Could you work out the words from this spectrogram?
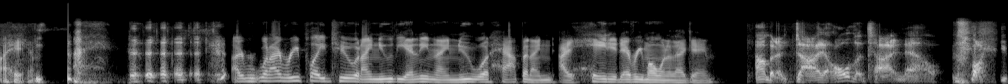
I hate him. I when I replayed two and I knew the ending and I knew what happened, I I hated every moment of that game. I'm gonna die all the time now. Fuck you.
